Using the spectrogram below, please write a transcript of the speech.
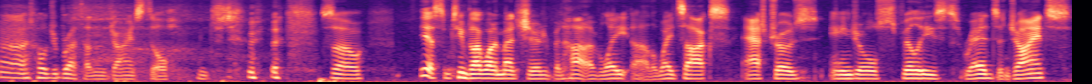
well, hold your breath on the Giants still. so, yeah, some teams I want to mention have been hot of late: uh, the White Sox, Astros, Angels, Phillies, Reds, and Giants,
